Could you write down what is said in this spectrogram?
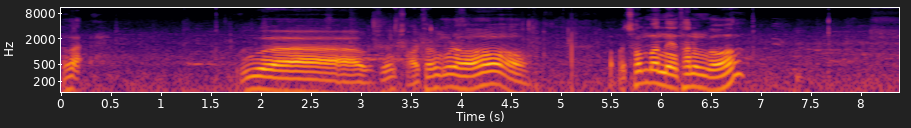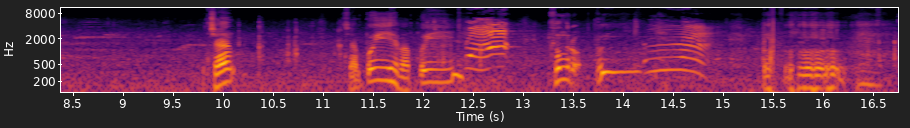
봐봐. 우와, 쟤잘 타는구나. 처음 봤네, 타는 거. 짠. 짠, 뿌이 해봐, 뿌이. 왜? 손으로, 뿌이. 엄마.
